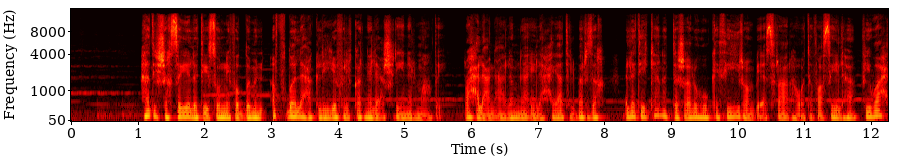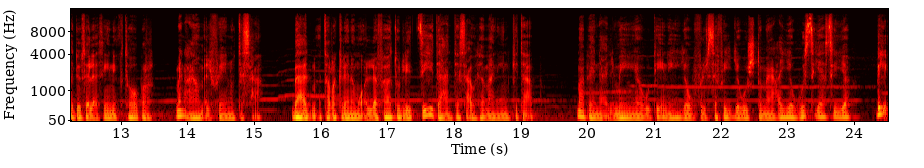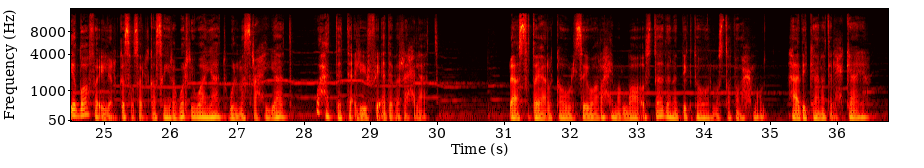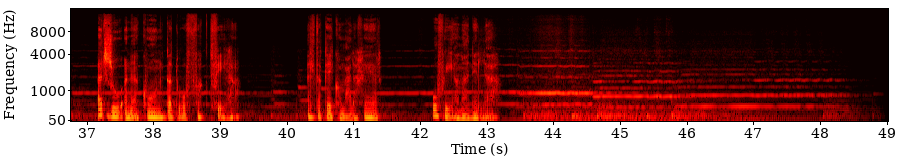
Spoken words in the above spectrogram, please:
هذه الشخصية التي صنفت ضمن أفضل عقلية في القرن العشرين الماضي. رحل عن عالمنا إلى حياة البرزخ التي كانت تشغله كثيرا بأسرارها وتفاصيلها في 31 أكتوبر من عام 2009 بعد ما ترك لنا مؤلفاته اللي تزيد عن 89 كتاب. ما بين علمية ودينية وفلسفية واجتماعية وسياسية بالإضافة إلى القصص القصيرة والروايات والمسرحيات وحتى التأليف في أدب الرحلات. لا أستطيع القول سوى رحم الله أستاذنا الدكتور مصطفى محمود. هذه كانت الحكاية. أرجو أن أكون قد وفقت فيها. ألتقيكم على خير. وفي أمان الله.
